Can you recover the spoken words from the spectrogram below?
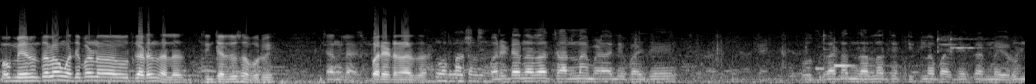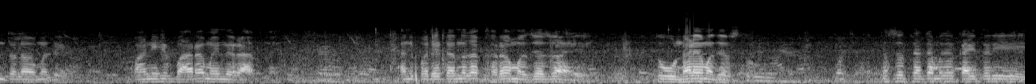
मग मेरून तलावमध्ये पण उद्घाटन झालं तीन चार दिवसापूर्वी. चांगला आहे. पर्यटनाचं. पर्यटनाला चालना मिळाली पाहिजे. उद्घाटन झालं ते टिकलं पाहिजे कारण मेरून तलावामध्ये पाणी हे बारा महिने राहत नाही. आणि पर्यटनाचा खरा मजा जो आहे तो उन्हाळ्यामध्ये असतो. तसंच त्याच्यामध्ये काहीतरी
